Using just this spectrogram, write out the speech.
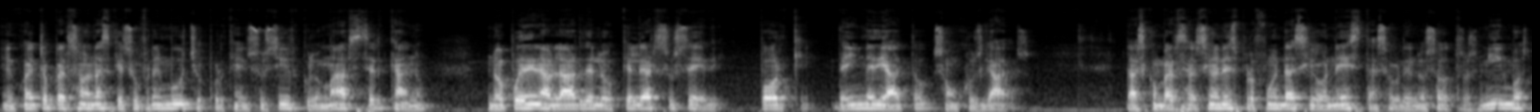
encuentro personas que sufren mucho porque en su círculo más cercano no pueden hablar de lo que les sucede porque de inmediato son juzgados. Las conversaciones profundas y honestas sobre nosotros mismos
